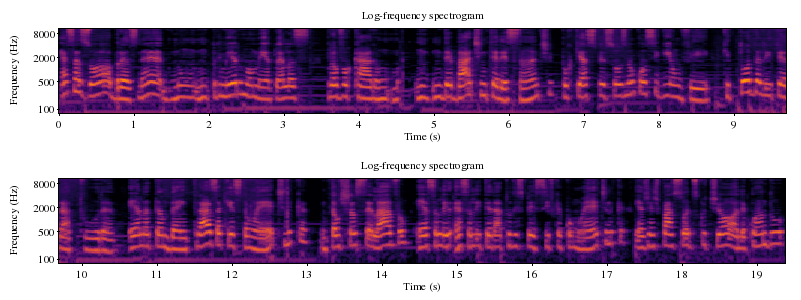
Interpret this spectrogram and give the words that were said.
Essas obras, né, num, num primeiro momento, elas provocaram um, um, debate interessante, porque as pessoas não conseguiam ver que toda literatura ela também traz a questão étnica, então chancelavam essa, essa literatura específica como étnica, e a gente passou a discutir, olha, quando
